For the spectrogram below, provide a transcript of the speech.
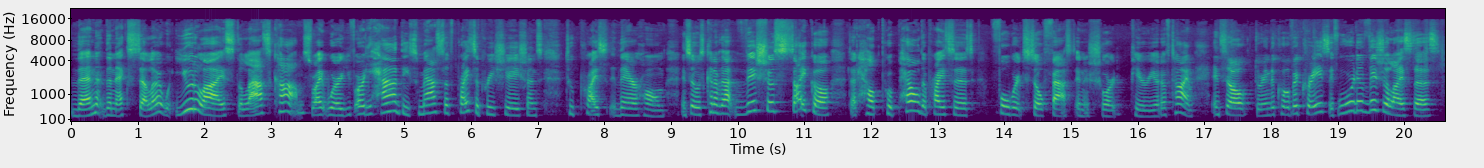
Then the next seller would utilize the last comps, right, where you've already had these massive price appreciations to price their home. And so it was kind of that vicious cycle that helped propel the prices forward so fast in a short period of time. And so during the COVID craze, if we were to visualize this,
